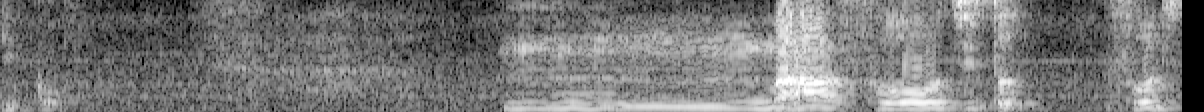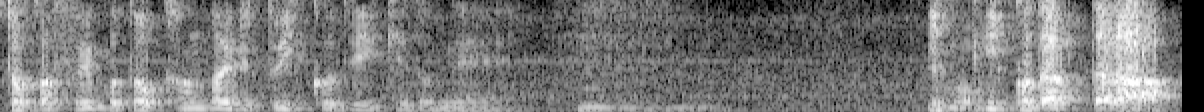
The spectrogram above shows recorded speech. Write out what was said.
？1個。うーんまあ掃除と掃除とかそういうことを考えると1個でいいけどね。うん。でも。1個だったら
